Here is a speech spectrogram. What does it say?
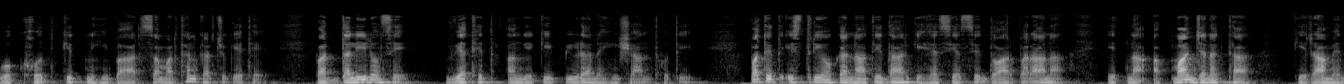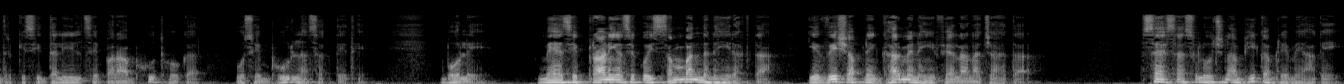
वो खुद कितनी ही बार समर्थन कर चुके थे, पर दलीलों से व्यथित अंग की पीड़ा नहीं शांत होती। पतित स्त्रियों का नातेदार की हैसियत से द्वार पर आना इतना अपमानजनक था कि रामेंद्र किसी दलील से पराभूत होकर उसे भूल न सकते थे। बोले, मैं ऐसे प्राणियों से कोई संबंध नहीं रखता, ये विष अपने घर में नहीं फैलाना चाहता। सहसा सुलोचना भी कमरे में आ गई।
